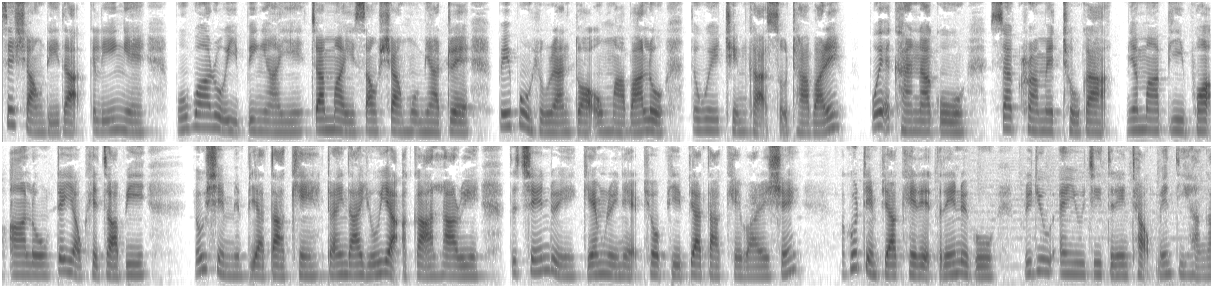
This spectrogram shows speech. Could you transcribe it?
စစ်ဆောင်ဒေသကလေးငယ်ဘိုးဘွားတို့၏ပညာရေးကျန်းမာရေးစောင့်ရှောက်မှုများအတွက်ပေးပို့လှူဒါန်းသွားအောင်မှာပါလို့တဝေး team ကဆိုထားပါတယ်။ပွဲအခမ်းအနားကို Sacramento ကမြန်မာပြည်ဖွားအားလုံးတက်ရောက်ခဲ့ကြပြီးရုပ်ရှင်မြပြသခင်တိုင်းသားရိုးရာအကာအလှတွေတချင်းတွေ game တွေနဲ့ဖျော်ဖြေပြသခဲ့ပါရရှင်။ အခုတင်ပြခဲ့တဲ့သတင်းတွေကို Radio UNG သတင်းထောက်မင်းတီဟန်က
